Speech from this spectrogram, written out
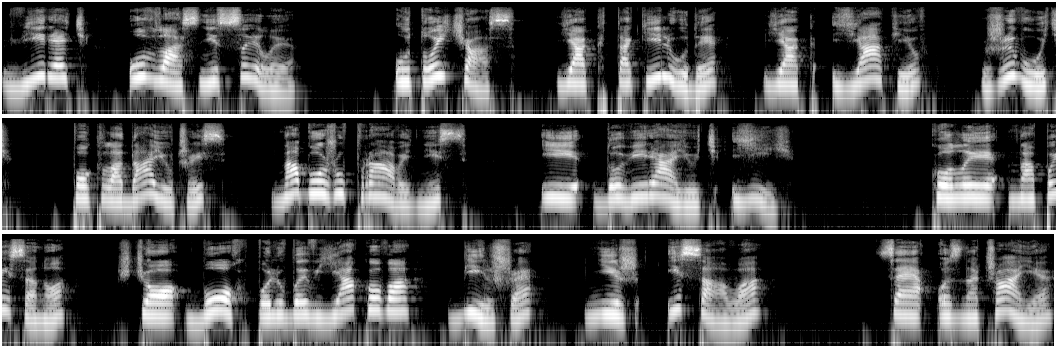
вірять у власні сили. У той час, як такі люди, як Яків, живуть, покладаючись на Божу праведність і довіряють їй. Коли написано, що Бог полюбив Якова більше, ніж Ісава, це означає,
